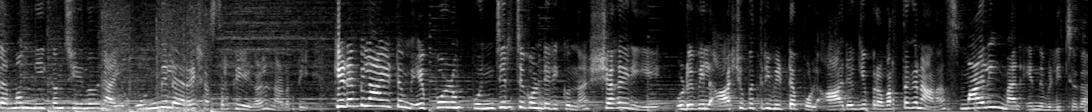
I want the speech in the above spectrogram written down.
ചർമ്മം നീക്കം ചെയ്യുന്നതിനായി ഒന്നിലേറെ ശസ്ത്രക്രിയകൾ നടത്തി. കിടപ്പിലായിട്ടും എപ്പോഴും പുഞ്ചിരിച്ചു കൊണ്ടിരിക്കുന്ന ഷഹരിയെ ഒടുവിൽ ആശുപത്രി വിട്ടപ്പോൾ ആരോഗ്യ പ്രവർത്തകനാണ് സ്മൈലിംഗ് മാൻ എന്ന് വിളിച്ചത്.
